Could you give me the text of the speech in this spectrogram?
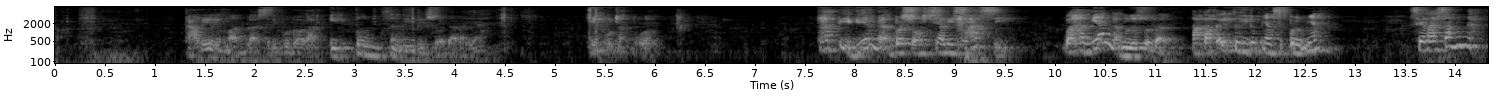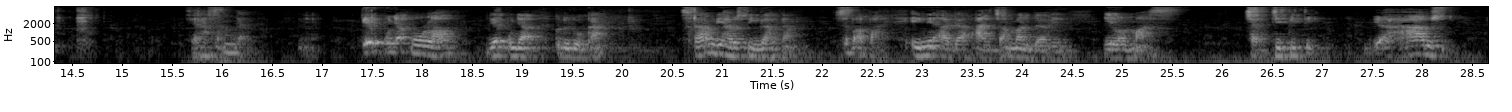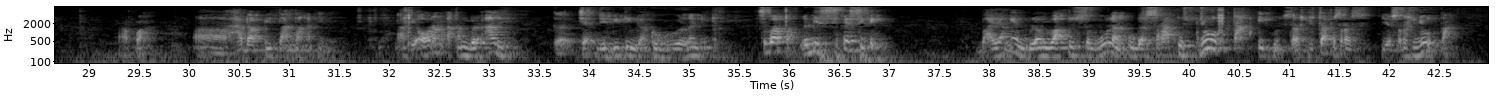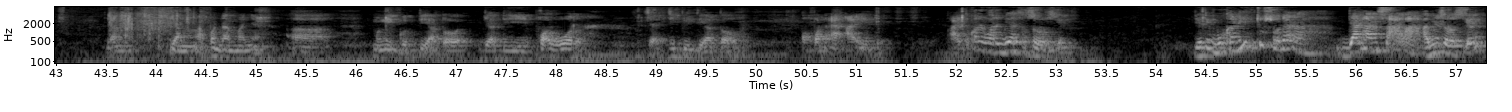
Kali 15 ribu dolar. Hitung sendiri saudara ya dia punya pulau. Tapi dia nggak bersosialisasi. Bahagia nggak menurut saudara? Apakah itu hidup yang sepenuhnya? Saya rasa enggak. Saya rasa enggak. Dia punya pulau, dia punya kedudukan. Sekarang dia harus tinggalkan. Sebab apa? Ini ada ancaman dari Elon Musk, ChatGPT. Dia harus apa? Uh, hadapi tantangan ini. Nanti orang akan beralih ke chat GPT nggak ke Google lagi. Sebab apa? Lebih spesifik. Bayangin belum waktu sebulan udah 100 juta itu. 100 juta apa 100 ya 100 juta. Yang yang apa namanya uh, mengikuti atau jadi follower chat GPT atau open AI itu. Nah, itu kan luar biasa saudara sekali jadi bukan itu saudara. Jangan salah. Amin saudara sekali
